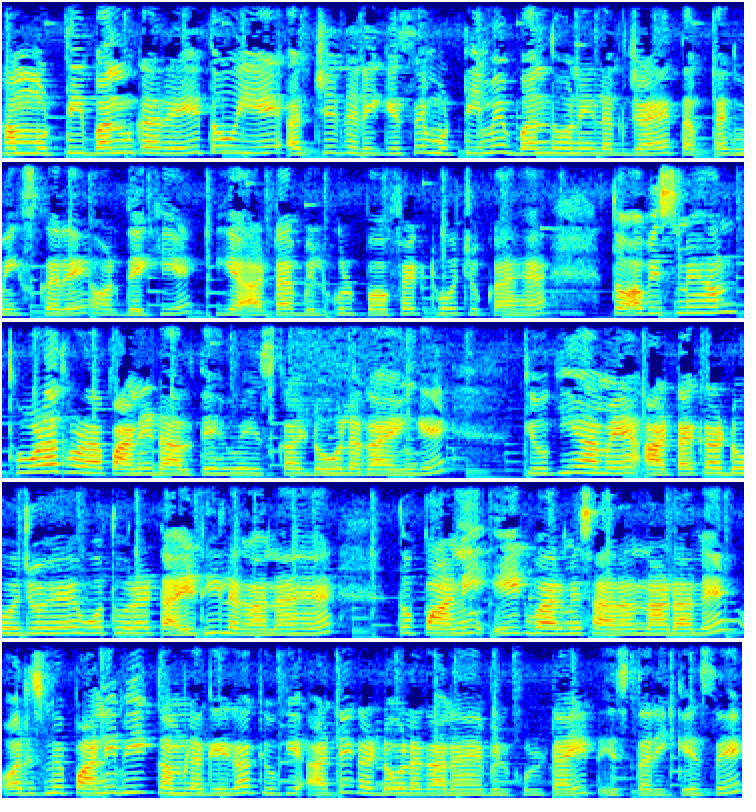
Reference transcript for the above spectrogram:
हम मुट्ठी बंद करें तो ये अच्छे तरीके से मुट्ठी में बंद होने लग जाए। तब तक मिक्स करें और देखिए, ये आटा बिल्कुल परफेक्ट हो चुका है। तो अब इसमें हम थोड़ा थोड़ा पानी डालते हुए इसका डो लगाएँगे। क्योंकि हमें आटा का डो जो है वो थोड़ा टाइट ही लगाना है। तो पानी एक बार में सारा ना डालें और इसमें पानी भी कम लगेगा क्योंकि आटे का डो लगाना है बिल्कुल टाइट। इस तरीके से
